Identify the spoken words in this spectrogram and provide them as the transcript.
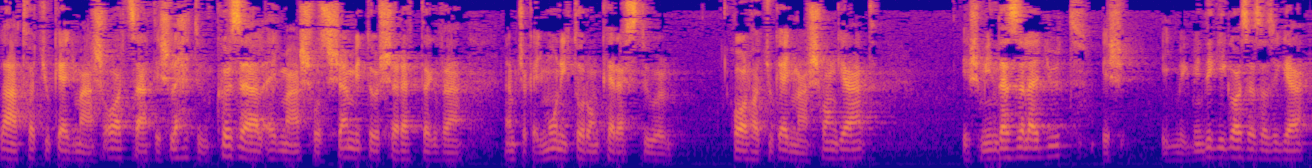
láthatjuk egymás arcát, és lehetünk közel egymáshoz, semmitől se rettegve, nem csak egy monitoron keresztül hallhatjuk egymás hangját, és mindezzel együtt, és így még mindig igaz ez az ige,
